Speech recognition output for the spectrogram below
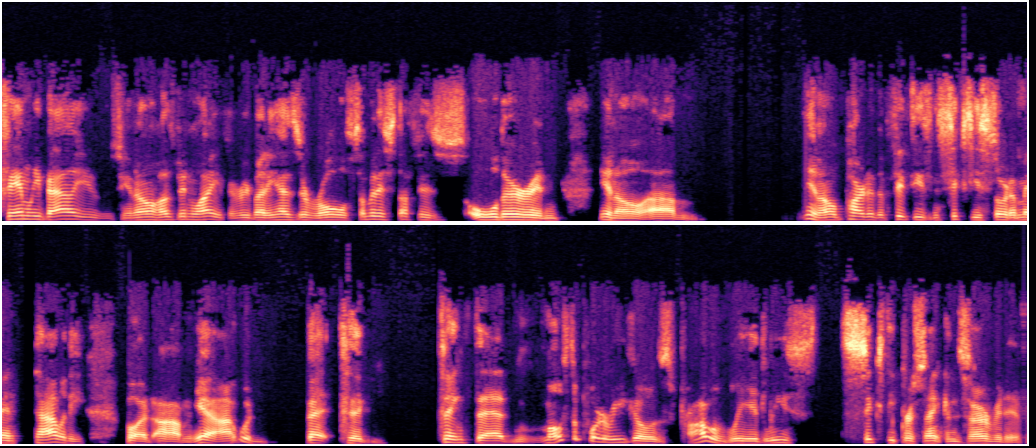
family values, you know, husband, wife, everybody has their role. Some of this stuff is older and, you know, um, you know, part of the 50s and 60s sort of mentality. But, um, yeah, I would bet to think that most of Puerto Rico is probably at least 60% conservative.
